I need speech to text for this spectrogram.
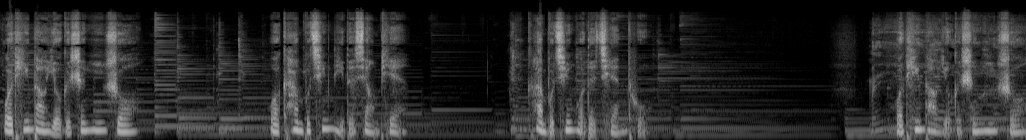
我听到有个声音说：“我看不清你的相片，看不清我的前途。”我听到有个声音说。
